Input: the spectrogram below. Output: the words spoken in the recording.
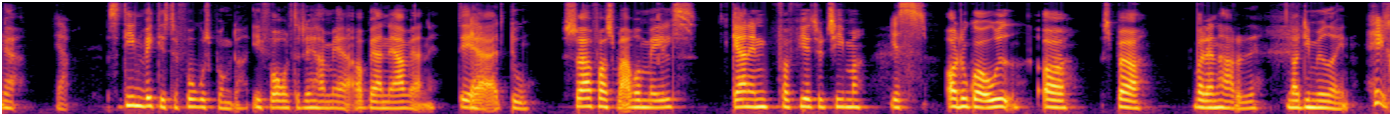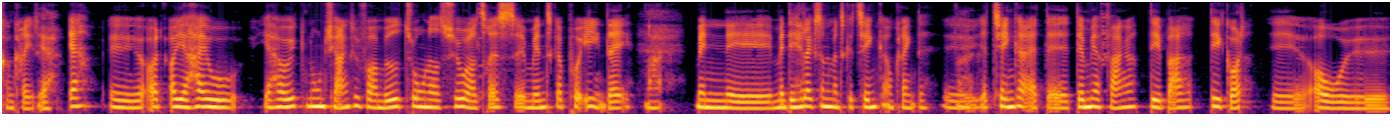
Ja. Ja. Så dine vigtigste fokuspunkter i forhold til det her med at være nærværende, det Ja. er, at du sørger for at svare på mails, gerne inden for 24 timer, Yes, og du går ud og spørger, hvordan har du det, når de møder ind. helt konkret. Ja. ja øh, og, og jeg har jo jeg har jo ikke nogen chance for at møde 257 øh, mennesker på en dag. Nej. Men, øh, men det er heller ikke sådan, man skal tænke omkring det. Øh, jeg tænker, at øh, dem, jeg fanger, det er bare det er godt. Øh, og øh,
